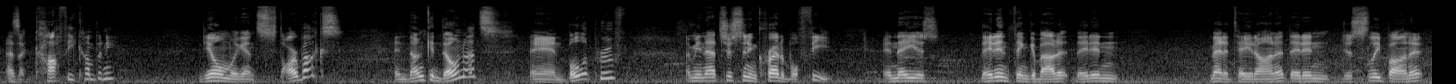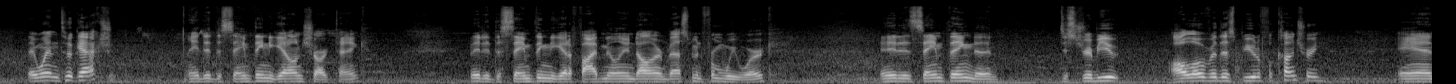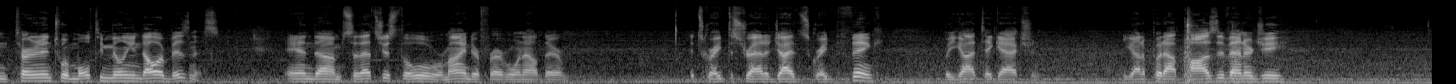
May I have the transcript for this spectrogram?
as a coffee company, dealing against Starbucks and Dunkin' Donuts and Bulletproof. I mean, that's just an incredible feat. And they just they didn't think about it. They didn't meditate on it. They didn't just sleep on it. They went and took action. They did the same thing to get on Shark Tank. They did the same thing to get a $5 million investment from WeWork. And they did the same thing to distribute all over this beautiful country and turn it into a multi-million dollar business. And um, so that's just a little reminder for everyone out there. It's great to strategize, it's great to think, but you gotta take action. You gotta put out positive energy.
